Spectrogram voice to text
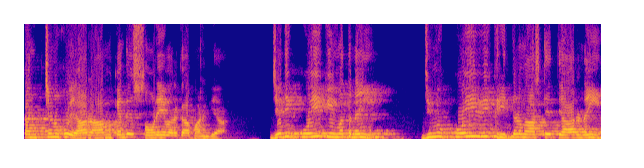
ਕੰਚਨ ਹੋਇਆ RAM ਕਹਿੰਦੇ, ਸੋਨੇ ਵਰਗਾ ਬਣ ਗਿਆ। ਜਿਹਦੀ ਕੋਈ ਕੀਮਤ ਨਹੀਂ, ਜਿਹਨੂੰ ਕੋਈ ਵੀ ਖਰੀਦਣ ਵਾਸਤੇ ਤਿਆਰ ਨਹੀਂ,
